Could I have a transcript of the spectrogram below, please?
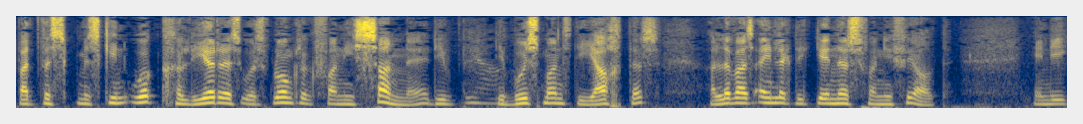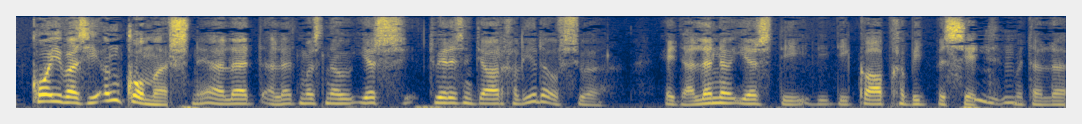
wat was miskien ook geleer is oorspronklik van die San, hè, die ja. die Bushmans, die jagters. Hulle was eintlik die kenners van die veld. En die koi was die inkommers, né? Hulle het hulle het mos nou eers 2000 jaar gelede of so het hulle nou eers die die die Kaapgebied beset mm -hmm. met hulle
